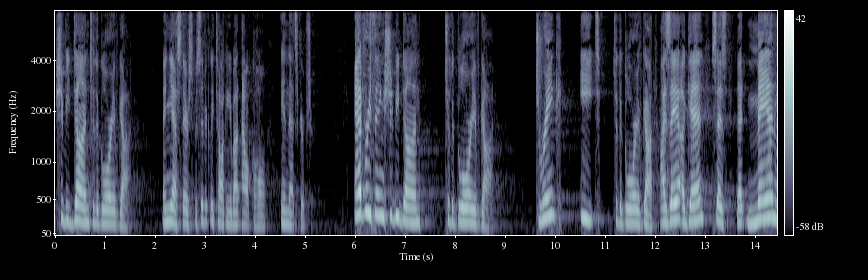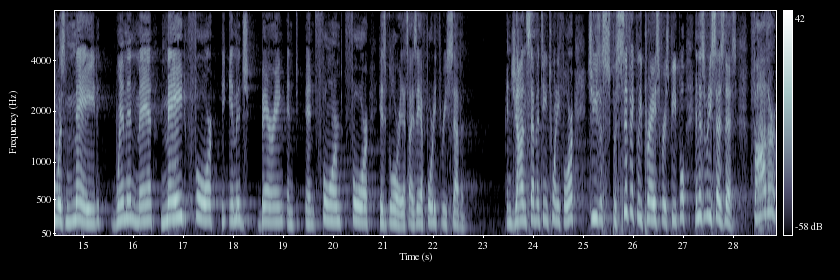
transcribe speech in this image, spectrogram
should be done to the glory of God. And yes, they're specifically talking about alcohol in that scripture. Everything should be done to the glory of God. Drink, eat to the glory of God. Isaiah again says that man was made, women, man, made for the image bearing and, and formed for his glory. That's Isaiah 43 7. In John 17, 24, Jesus specifically prays for his people, and this is what he says this Father,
